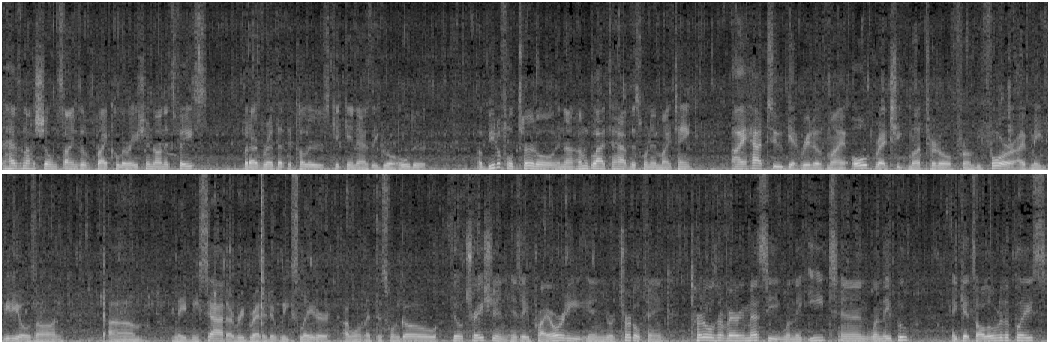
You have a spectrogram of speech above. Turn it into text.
has not shown signs of bright coloration on its face, but I've read that the colors kick in as they grow older. A beautiful turtle, and I'm glad to have this one in my tank. I had to get rid of my old red cheek mud turtle from before I've made videos on. Um, made me sad. I regretted it weeks later. I won't let this one go. Filtration is a priority in your turtle tank. Turtles are very messy when they eat and when they poop. It gets all over the place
